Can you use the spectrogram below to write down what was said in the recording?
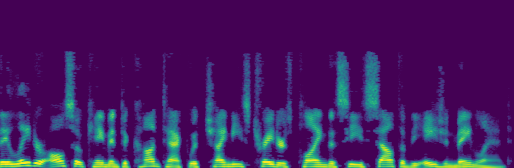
They later also came into contact with Chinese traders plying the seas south of the Asian mainland.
